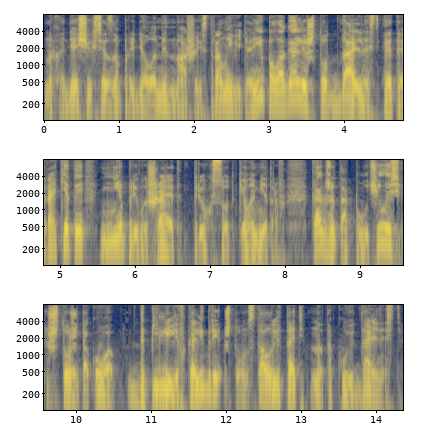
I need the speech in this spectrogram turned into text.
находящихся за пределами нашей страны, ведь они полагали, что дальность этой ракеты не превышает 300 километров. Как же так получилось, что же такого допилили в калибре, что он стал летать на такую дальность?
